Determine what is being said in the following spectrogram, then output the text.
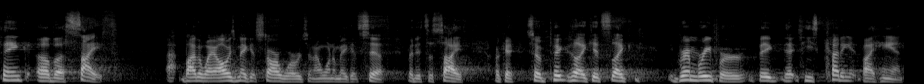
Think of a scythe. Uh, by the way, I always make it Star Wars and I want to make it Sith, but it's a scythe. Okay, so pick, like it's like Grim Reaper, big, he's cutting it by hand.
